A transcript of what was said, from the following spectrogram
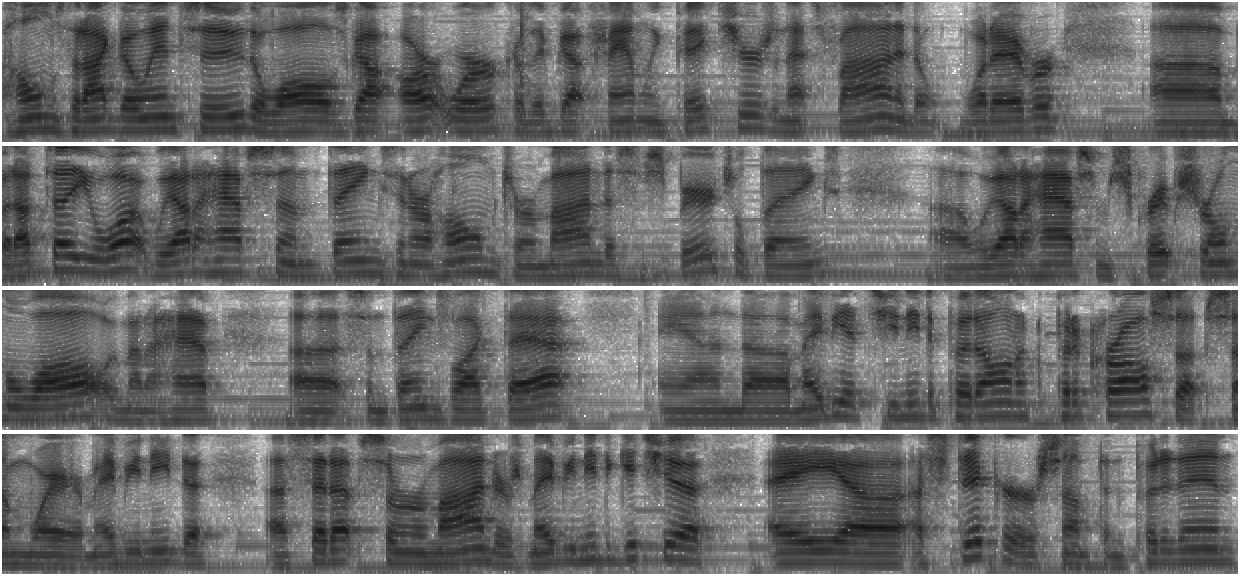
homes that I go into, the walls got artwork or they've got family pictures, and that's fine. And don't whatever. Uh, but I'll tell you what, we ought to have some things in our home to remind us of spiritual things. Uh, we ought to have some scripture on the wall. We might have uh, some things like that. And uh, maybe it's you need to put on a, put a cross up somewhere. Maybe you need to uh, set up some reminders. Maybe you need to get you a a, uh, a sticker or something. Put it in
